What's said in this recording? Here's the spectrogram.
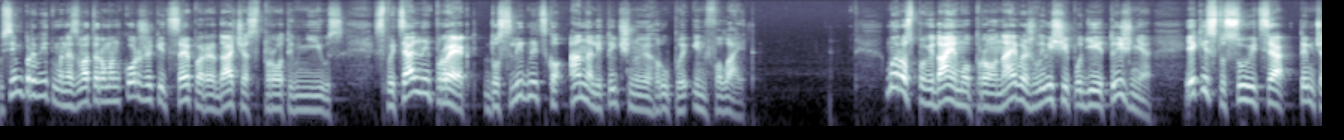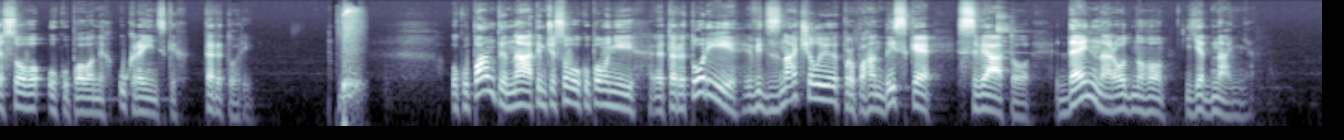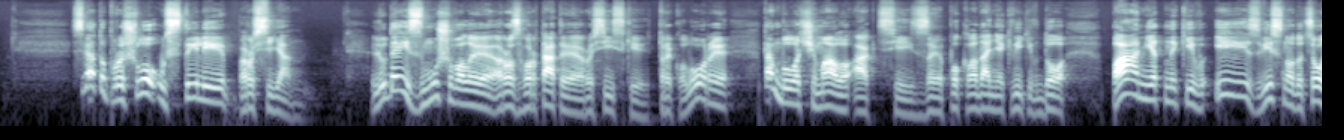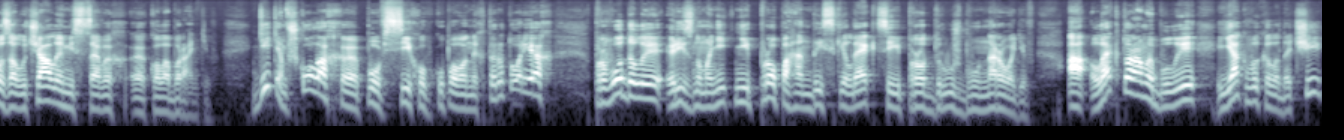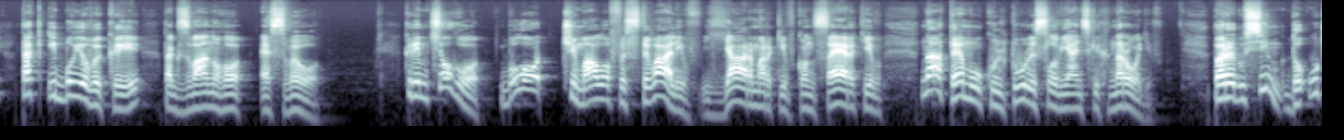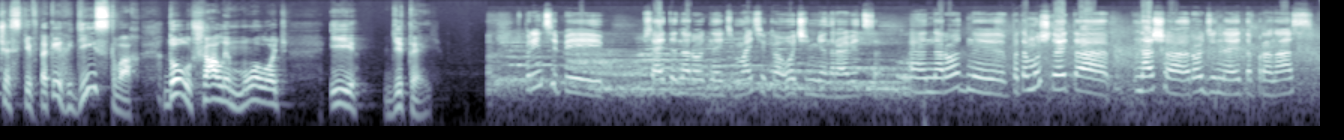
Усім привіт! Мене звати Роман Коржик і це передача Спротив Ньюз. Спеціальний проект дослідницько-аналітичної групи Інфолайт. Ми розповідаємо про найважливіші події тижня, які стосуються тимчасово окупованих українських територій. Окупанти на тимчасово окупованій е, території відзначили пропагандистське свято День народного єднання. Свято пройшло у стилі росіян. Людей змушували розгортати російські триколори. Там було чимало акцій з покладання квітів до пам'ятників, і, звісно, до цього залучали місцевих е, колаборантів. Дітям в школах е, по всіх окупованих територіях проводили різноманітні пропагандистські лекції про дружбу народів. А лекторами були як викладачі, так і бойовики так званого СВО. Крім цього, було чимало фестивалів, ярмарків, концертів на тему культури слов'янських народів. Передусім до участі в таких дійствах долучали молодь і дітей. В принципе, вся эта народная тематика очень мне нравится. Э, Народные, потому что это наша родина, это про нас,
